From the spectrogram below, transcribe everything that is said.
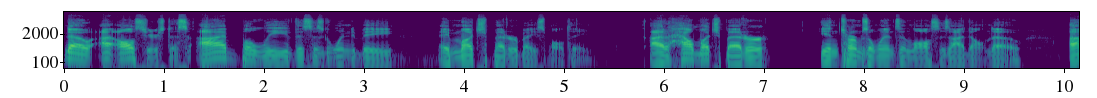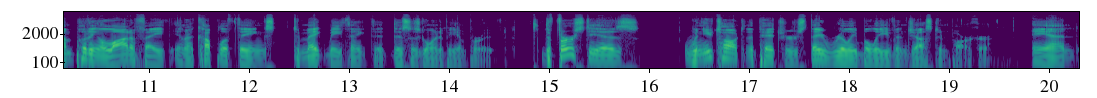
No, I, all seriousness, I believe this is going to be a much better baseball team. I, how much better in terms of wins and losses, I don't know. I'm putting a lot of faith in a couple of things to make me think that this is going to be improved. The first is when you talk to the pitchers, they really believe in Justin Parker. And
